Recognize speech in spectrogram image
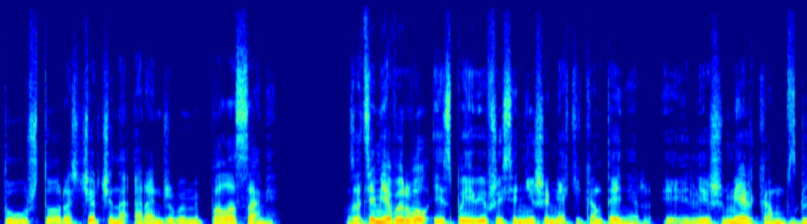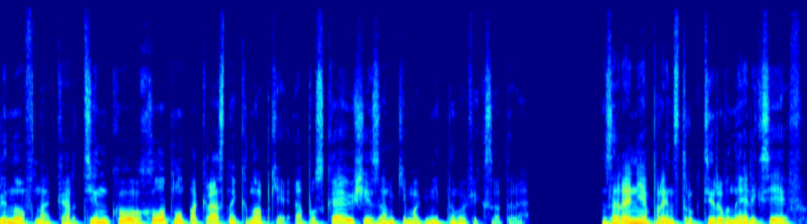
ту, что расчерчена оранжевыми полосами. Затем я вырвал из появившейся ниши мягкий контейнер и, лишь мельком взглянув на картинку, хлопнул по красной кнопке, опускающей замки магнитного фиксатора. Заранее проинструктированный Алексеев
